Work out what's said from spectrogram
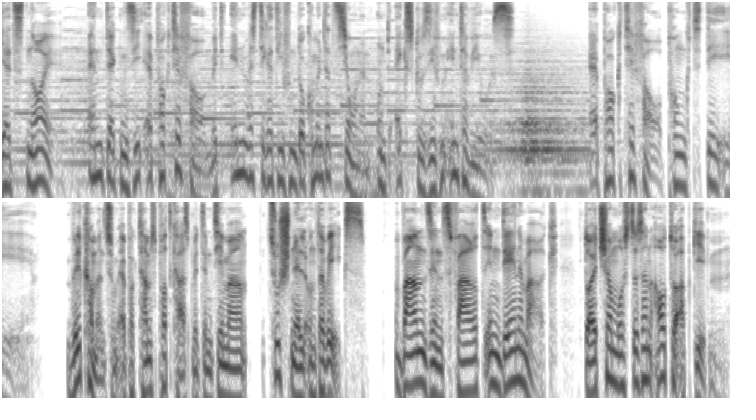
Jetzt neu. Entdecken Sie Epoch TV mit investigativen Dokumentationen und exklusiven Interviews. EpochTV.de Willkommen zum Epoch Times Podcast mit dem Thema Zu schnell unterwegs. Wahnsinnsfahrt in Dänemark. Deutscher musste sein Auto abgeben.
